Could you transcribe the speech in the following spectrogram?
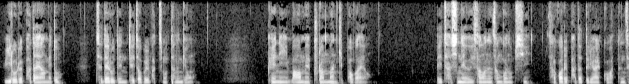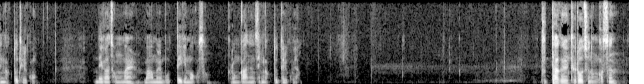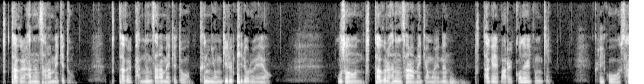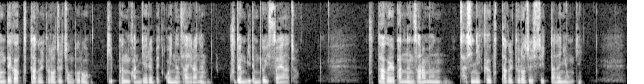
위로를 받아야 함에도 제대로 된 대접을 받지 못하는 경우. 괜히 마음의 불안만 깊어가요. 내 자신의 의사와는 상관없이 사과를 받아들여야 할 것 같은 생각도 들고, 내가 정말 마음을 못되게 먹어서 그런가 하는 생각도 들고요. 부탁을 들어주는 것은 부탁을 하는 사람에게도 부탁을 받는 사람에게도 큰 용기를 필요로 해요. 우선 부탁을 하는 사람의 경우에는 부탁의 말을 꺼낼 용기, 그리고 상대가 부탁을 들어줄 정도로 깊은 관계를 맺고 있는 사이라는 굳은 믿음도 있어야 하죠. 부탁을 받는 사람은 자신이 그 부탁을 들어줄 수 있다는 용기,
